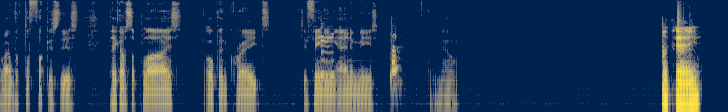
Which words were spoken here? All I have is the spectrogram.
Right, what the fuck is this? Pick up supplies, open crates, defeating enemies. Okay, no. Okay.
